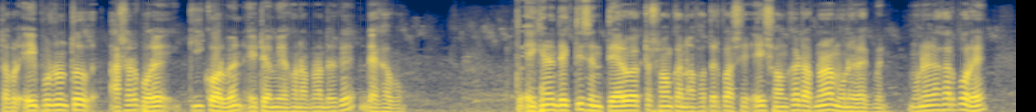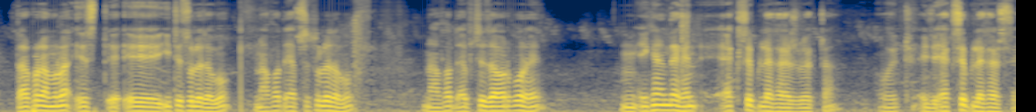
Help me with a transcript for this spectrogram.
তারপর এই পর্যন্ত আসার পরে কি করবেন, এটা আমি এখন আপনাদেরকে দেখাবো। তো এখানে দেখতেছেন তেরো একটা সংখ্যা নাফাতের পাশে, এই সংখ্যাটা আপনারা মনে রাখবেন। মনে রাখার পরে তারপরে আমরা ইতে চলে যাব, নাফাত অ্যাপসে চলে যাব। নাফাত অ্যাপসে যাওয়ার পরে এখানে দেখেন অ্যাকসেপ্ট লেখা আসবে একটা। ওয়েট এই যে অ্যাকসেপ্ট লেখা আসছে।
